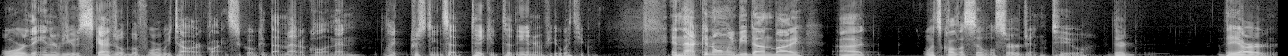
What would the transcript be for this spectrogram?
or the interview is scheduled before we tell our clients to go get that medical. And then, like Christine said, take it to the interview with you. And that can only be done by uh, what's called a civil surgeon, too. They're, they are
